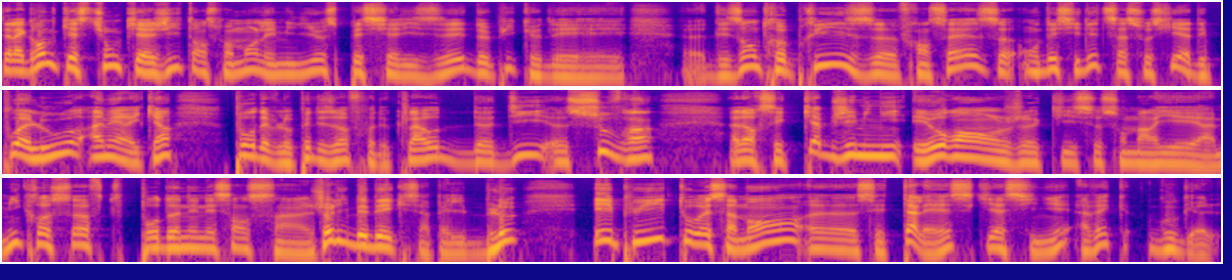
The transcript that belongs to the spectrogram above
C'est la grande question qui agite en ce moment les milieux spécialisés depuis que des, euh, des entreprises françaises ont décidé de s'associer à des poids lourds américains pour développer des offres de cloud dits euh, souverains. Alors c'est Capgemini et Orange qui se sont mariés à Microsoft pour donner naissance à un joli bébé qui s'appelle Bleu. Et puis tout récemment, euh, c'est Thales qui a signé avec Google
